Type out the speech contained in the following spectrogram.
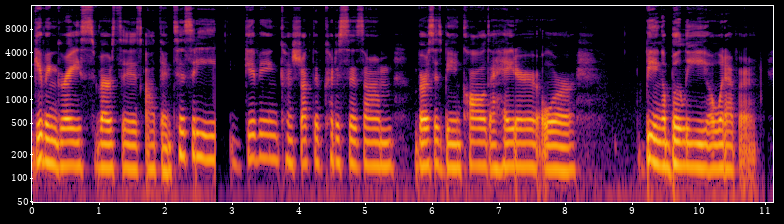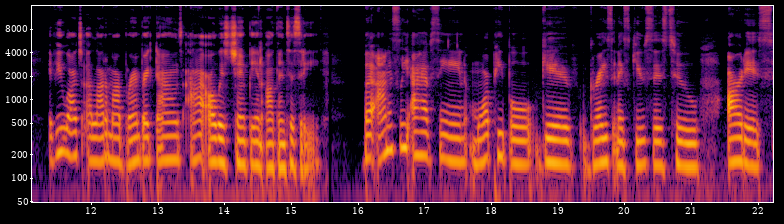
giving grace versus authenticity, giving constructive criticism versus being called a hater or being a bully or whatever. If you watch a lot of my brand breakdowns, I always champion authenticity. But honestly, I have seen more people give grace and excuses to artists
